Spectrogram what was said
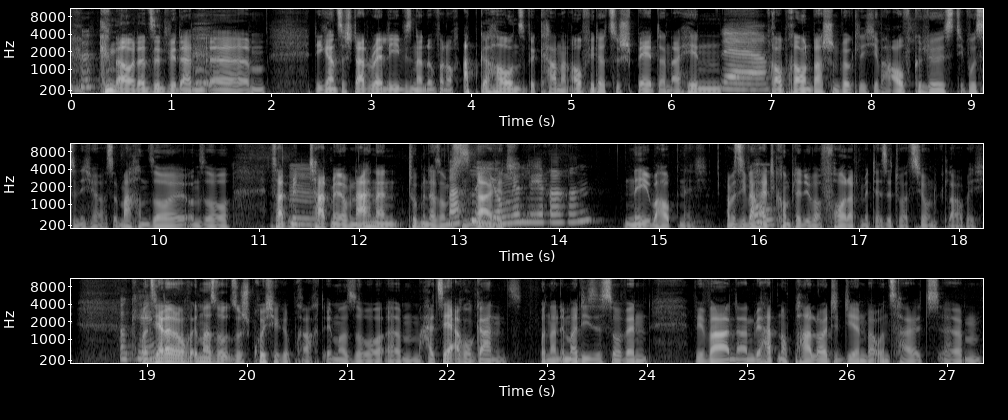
genau, dann sind wir dann ähm, die ganze Stadtrallye, wir sind dann irgendwann auch abgehauen. Wir kamen dann auch wieder zu spät dann dahin. Ja. Frau Braun war schon wirklich, die war aufgelöst, die wusste nicht mehr, was sie machen soll und so. Es hat mir, tat mir im Nachhinein, tut mir da so ein Warst bisschen du eine leid. junge Lehrerin? Nee, überhaupt nicht. Aber sie war Oh. halt komplett überfordert mit der Situation, glaube ich. Okay. Und sie hat halt auch immer so, so Sprüche gebracht, immer so, ähm, halt sehr arrogant. Und dann immer dieses so, wenn wir waren dann, wir hatten noch ein paar Leute, die dann bei uns halt, ähm,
